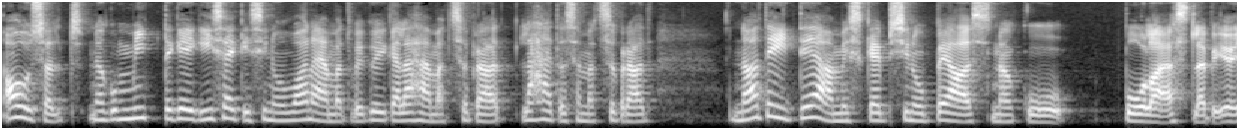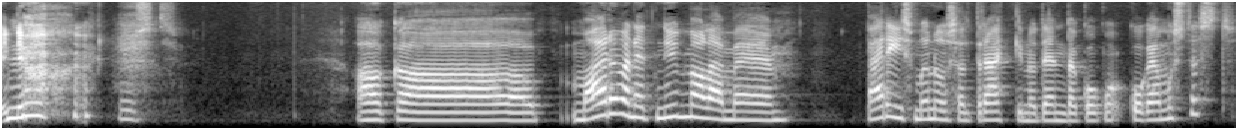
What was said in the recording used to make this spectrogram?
ausalt, nagu mitte keegi, isegi sinu vanemad või kõige lähemad sõbrad, lähedasemad sõbrad, nad ei tea, mis käib sinu peas nagu pool ajast läbi, on ju. just. Aga ma arvan, et nüüd me oleme päris mõnusalt rääkinud enda kogu- kogemustest,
